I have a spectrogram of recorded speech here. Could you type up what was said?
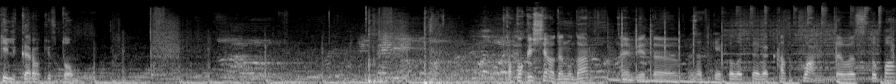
кілька років тому. А поки ще один удар від е, за такий колектив, як Атлант виступав.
